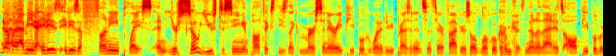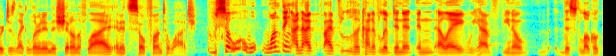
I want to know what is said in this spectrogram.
No, but uh, I mean, it is it is a funny place, and you're so used to seeing in politics these like mercenary people who wanted to be president since they were five years old. Local government has none of that. It's all people who are just like learning this shit on the fly, and it's so fun to watch. So w- one thing, and I've I've kind of lived in it in LA. We have you know this local,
